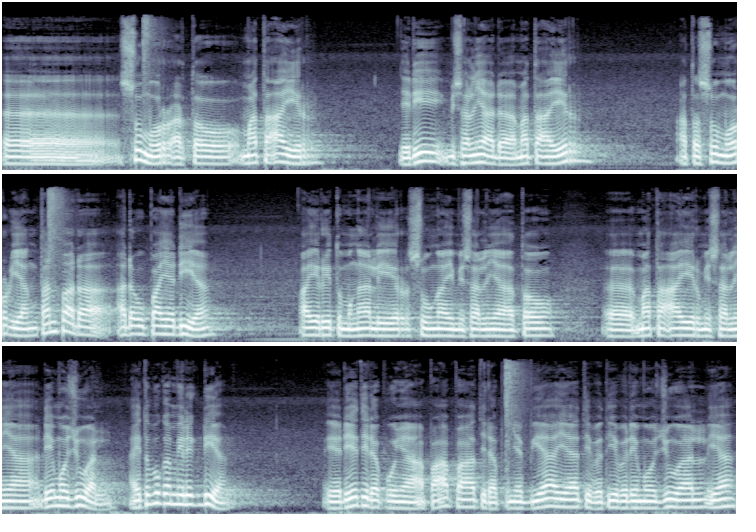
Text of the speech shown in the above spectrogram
uh, sumur atau mata air. Jadi misalnya ada mata air atau sumur yang tanpa ada ada upaya dia air itu mengalir sungai misalnya atau uh, mata air misalnya dia mau jual. Nah, itu bukan milik dia. Ya dia tidak punya apa-apa, tidak punya biaya, tiba-tiba dia mau jual ya.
